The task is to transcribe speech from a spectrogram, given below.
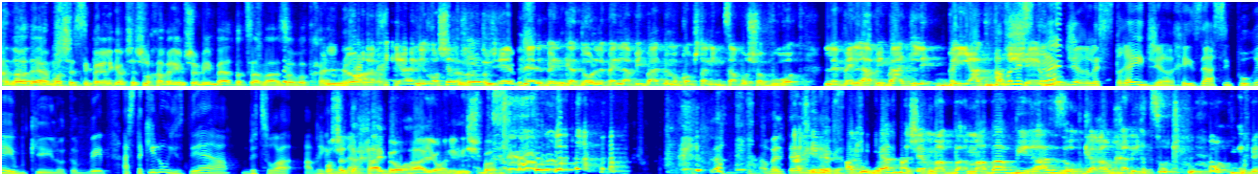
אני לא יודע, משה סיפר לי גם שיש לו חברים שומעים ביד בצבא, עזוב אותך. לא, אחי, אני חושב לא- שיש הבדל בין גדול לבין להביא ביד במקום שאתה נמצא בו שבועות, לבין להביא ביד ביד ושם. אבל לסטרייג'ר, לסטרייג'ר, אחי, זה הסיפורים, כאילו, אתה מבין? אז אתה כאילו יודע בצורה רגילה... משה, אתה חי באוהיו, אני נשבע. אבל תן לי רגע. אחי, בפאקינג יד ושם, מה באווירה הזאת גרם לך לרצות לעונה?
